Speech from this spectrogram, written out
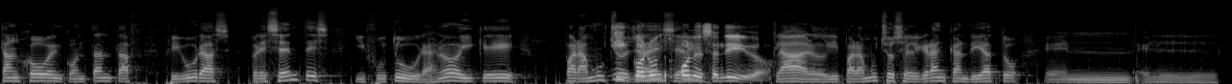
tan joven, con tantas figuras presentes y futuras, ¿no? Y que para muchos... Y con un el, encendido. Claro, y para muchos el gran candidato en el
